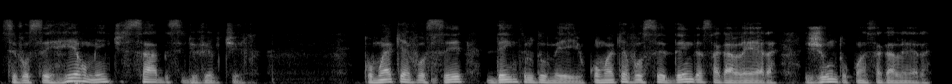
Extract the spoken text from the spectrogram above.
se você realmente sabe se divertir. Como é que é você dentro do meio? Como é que é você dentro dessa galera, junto com essa galera?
